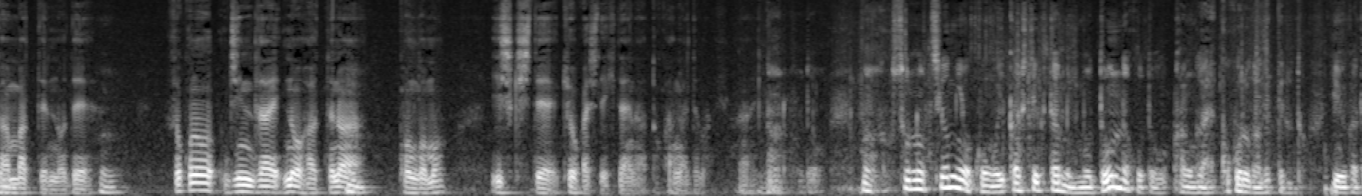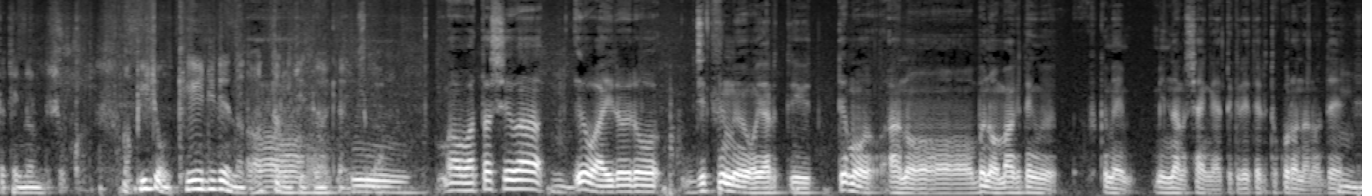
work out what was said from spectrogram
頑張ってるので、そこの人材、ノウハウっていうのは、今後も意識して強化していきたいなと考えてます。はい、なるほど、まあ、その強みを今後生かしていくためにも、どんなことを考え、心がけてるという形になるんでしょうか、まあ、ビジョン、経営理念などあったら教えていただきたいんですが。まあ、私は、要はいろいろ実務をやると言っても、あの部のマーケティング含め、みんなの社員がやってくれてるところなので、うん、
